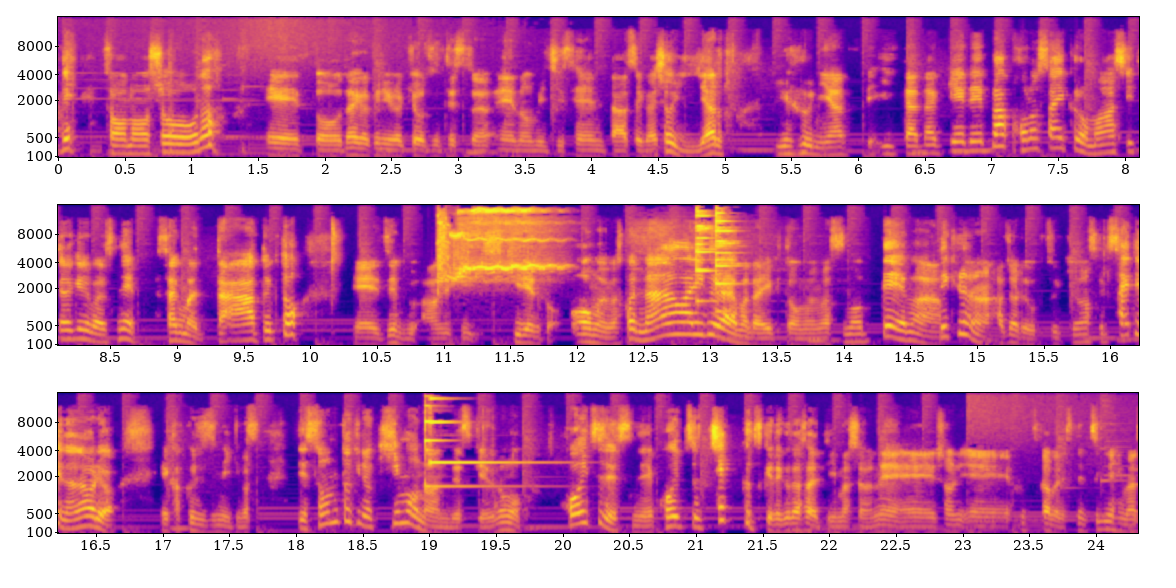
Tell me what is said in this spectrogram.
で、その章の、え、ー、と、大学入学共通テストの道センター世界史をやるというふうにやっていただければ、このサイクルを回していただければですね、最後までダーッといくと、えー、全部暗記しきれると思います。これ7割ぐらいまではいくと思いますので、まあ、できるなら8割を普通いきますけど、最低7割は確実にいきます。で、その時の肝なんですけれども、こいつですね、こいつチェックつけてくださいって言いましたよね。えー、初にえー、2日目ですね。次の日間違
